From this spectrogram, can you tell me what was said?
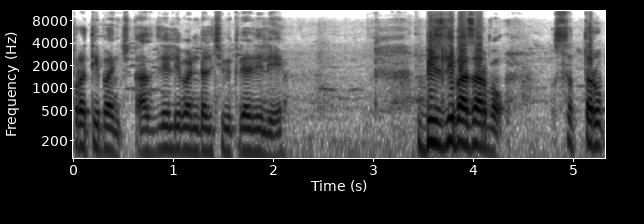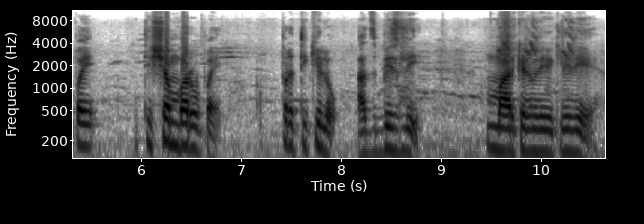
प्रतिपंच आज लिली बंडलची विक्री आलेली आहे. बिजली बाजारभाव सत्तर रुपये ते शंभर रुपये प्रति किलो आज बिजली मार्केटमध्ये विकलेली आहे.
